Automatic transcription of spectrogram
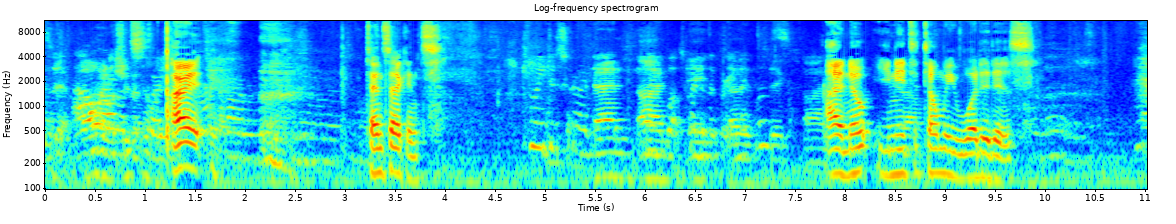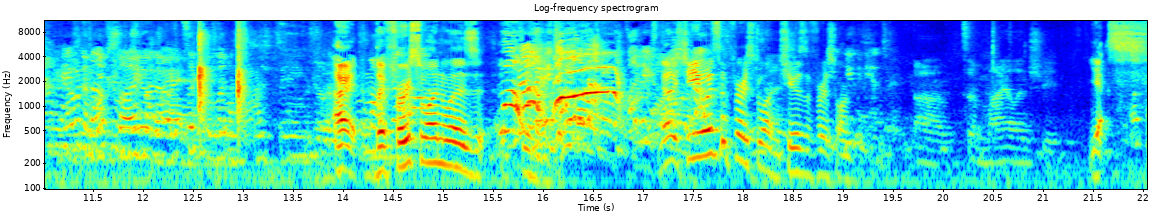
That's it. Oh, All right. 10 seconds. Ten, nine, eight, seven, six, five. I know you need to tell me what it is. You know what it looks like? It's like the little thing. All right. The first one was. Whoa. No, she was the first one. She was the first one. Um, it's a myelin sheath. Yes.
